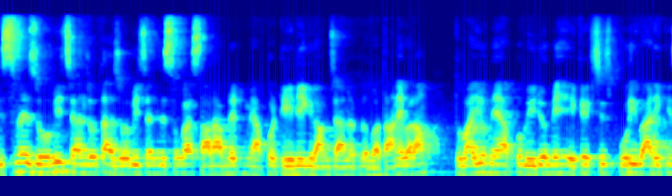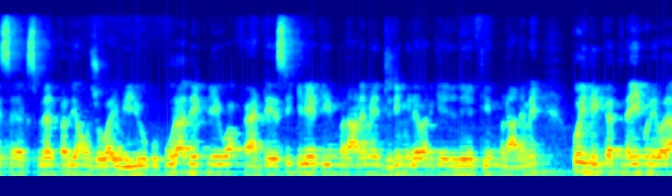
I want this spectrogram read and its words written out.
इसमें जो भी चेंज होता है, जो भी चेंजेस होगा, सारा अपडेट मैं आपको टेलीग्राम चैनल पर बताने वाला हूँ। तो भाइयों, मैं आपको वीडियो में एक एक चीज़ पूरी बारीकी से एक्सप्लेन कर दिया हूँ, जो भाई वीडियो को पूरा देख लिएगा फैंटेसी के लिए टीम बनाने में ड्रीम इलेवन के लिए टीम बनाने में कोई दिक्कत नहीं होने वाला।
